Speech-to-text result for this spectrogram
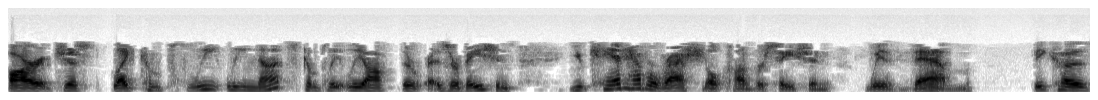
are just like completely nuts, completely off the reservations. You can't have a rational conversation with them because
